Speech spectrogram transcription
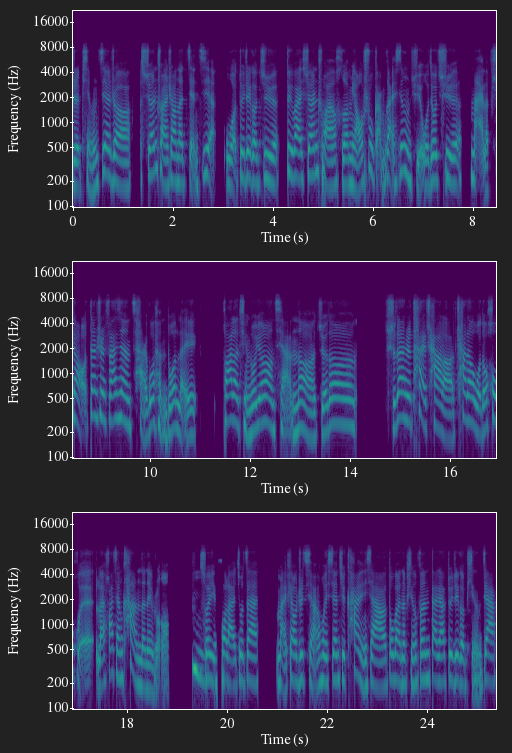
只凭借着宣传上的简介，我对这个剧对外宣传和描述感不感兴趣，我就去买了票。但是发现踩过很多雷，花了挺多冤枉钱的，觉得实在是太差了，差到我都后悔来花钱看的那种。所以后来就在买票之前会先去看一下豆瓣的评分，大家对这个评价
